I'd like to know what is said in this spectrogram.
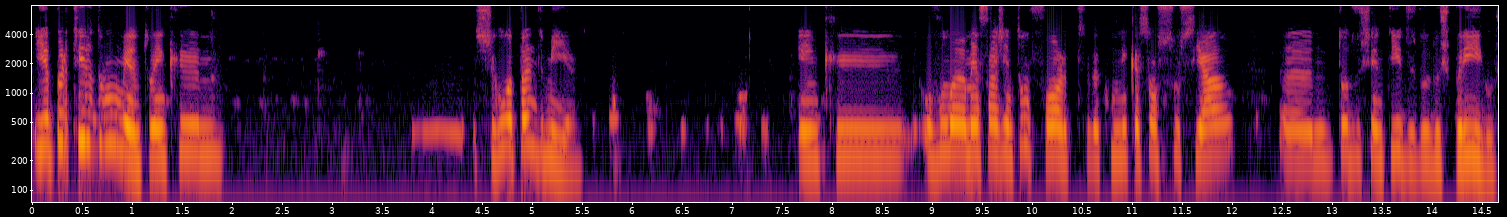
E a partir do momento em que chegou a pandemia, em que houve uma mensagem tão forte da comunicação social, em todos os sentidos, do, dos perigos,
